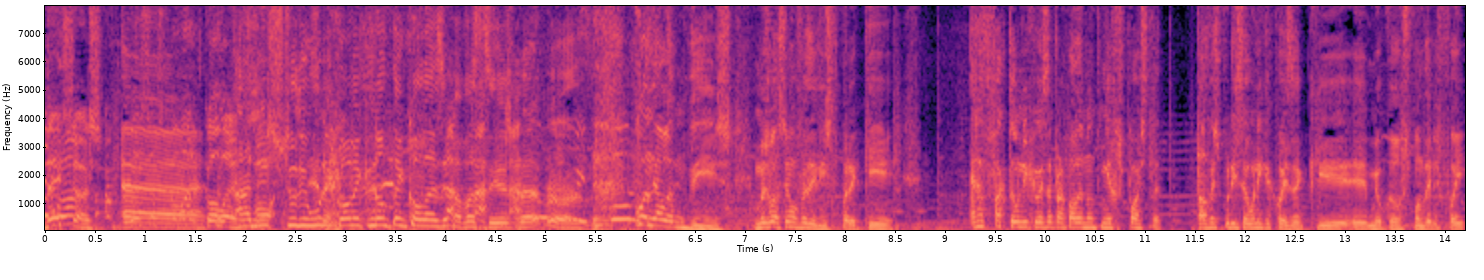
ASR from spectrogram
Deixa-os. Deixa-os falar de colãs. Ah, neste estúdio o único homem que não tem colãs é para vocês. Quando ela me diz, mas vocês vão fazer isto para quê? Era de facto a única coisa para a qual eu não tinha resposta. Talvez por isso a única coisa que eh, meu que responder-lhe foi:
